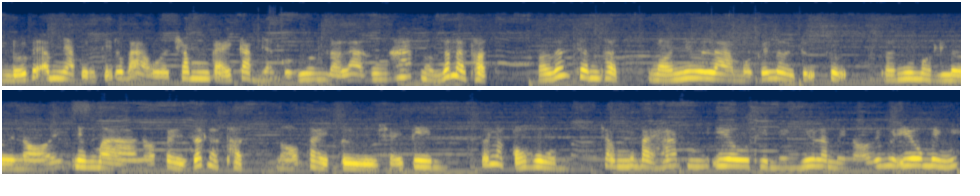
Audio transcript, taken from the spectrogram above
Đối với âm nhạc của nhạc sĩ đỗ bảo, ở trong cái cảm nhận của hương đó là hương hát nó rất là thật. Nó rất chân thật. Nó như là một cái lời tự sự. Nó như một lời nói. Nhưng mà nó phải rất là thật. Nó phải từ trái tim. Rất là có hồn. Trong những bài hát yêu thì mình như là mình nói với người yêu mình ấy.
